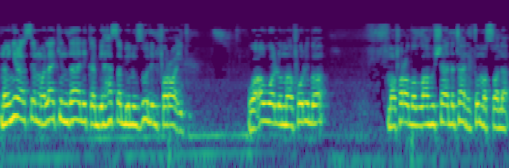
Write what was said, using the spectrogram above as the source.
na wengine wanasema lakin dhalika bihasabi nuzuli alfaraid wa awwal ma furida ما فرض الله شهادتان ثم الصلاة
